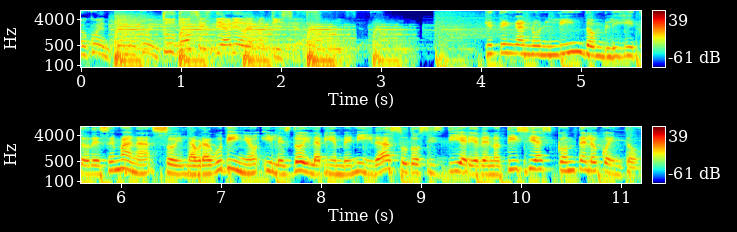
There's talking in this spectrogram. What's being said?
Te lo cuento, te lo cuento. Tu dosis diaria de noticias. Que tengan un lindo ombliguito de semana. Soy Laura Gudiño y les doy la bienvenida a su dosis diaria de noticias con Te lo cuento.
